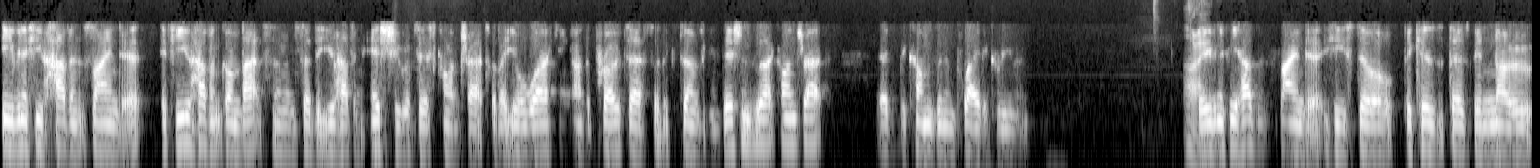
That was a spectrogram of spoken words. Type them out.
even if you haven't signed it, if you haven't gone back to them and said that you have an issue with this contract or that you're working under protest of the terms and conditions of that contract, it becomes an implied agreement. All So even if he hasn't signed it, he's still, because there's been no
